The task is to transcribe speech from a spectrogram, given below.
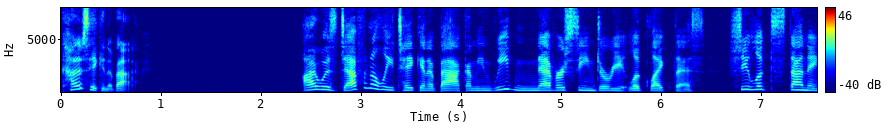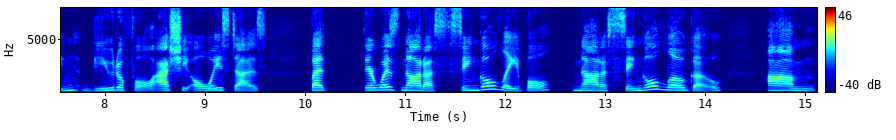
kind of taken aback. I was definitely taken aback. I mean, we've never seen Dorit look like this. She looked stunning, beautiful, as she always does, but there was not a single label, not a single logo. Um,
